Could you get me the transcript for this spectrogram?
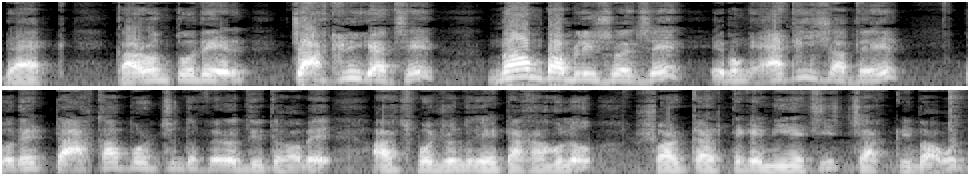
দেখ। কারণ তোদের চাকরি গেছে, নাম পাবলিশ হয়েছে, এবং একই সাথে তোদের টাকা পর্যন্ত ফেরত দিতে হবে। আজ পর্যন্ত যে টাকাগুলো সরকার থেকে নিয়েছিস চাকরি বাবদ।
